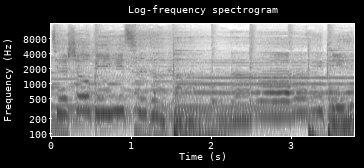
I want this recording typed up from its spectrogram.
接受彼此的改变？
